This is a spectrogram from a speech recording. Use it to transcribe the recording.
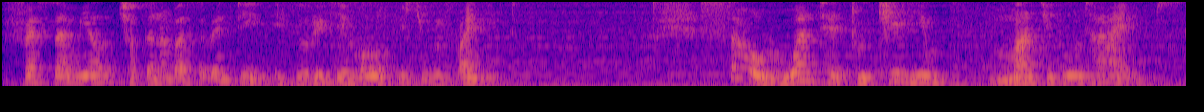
First Samuel chapter number 17. If you read the whole of it, you will find it. Saul wanted to kill him multiple times.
